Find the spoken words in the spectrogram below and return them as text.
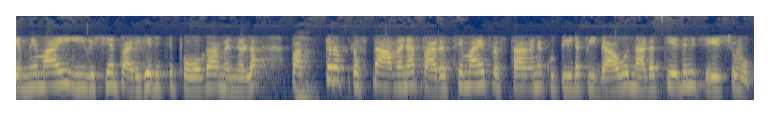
രമ്യമായി ഈ വിഷയം പരിഹരിച്ചു പോകാമെന്നുള്ള പത്ര പ്രസ്താവന പരസ്യമായ പ്രസ്താവന കുട്ടിയുടെ പിതാവ് നടത്തിയതിനു ശേഷവും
